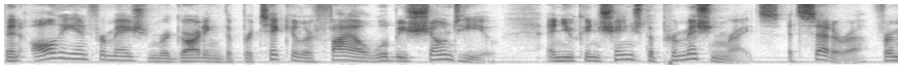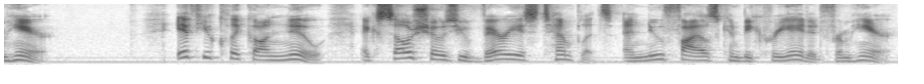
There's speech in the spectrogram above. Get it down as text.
then all the information regarding the particular file will be shown to you, and you can change the permission rights, etc. from here. If you click on New, Excel shows you various templates and new files can be created from here.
